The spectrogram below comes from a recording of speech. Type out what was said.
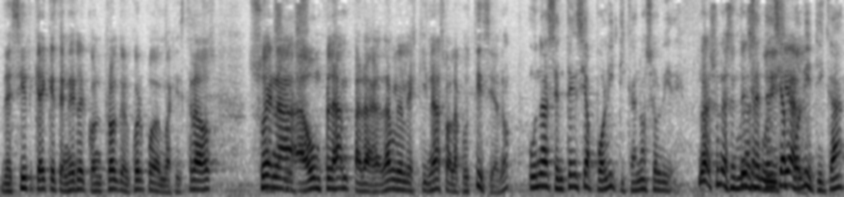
decir que hay que tener el control del cuerpo de magistrados, suena a un plan para darle el esquinazo a la justicia, ¿no? Una sentencia política, no se olvide. No, es una sentencia, una sentencia política.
